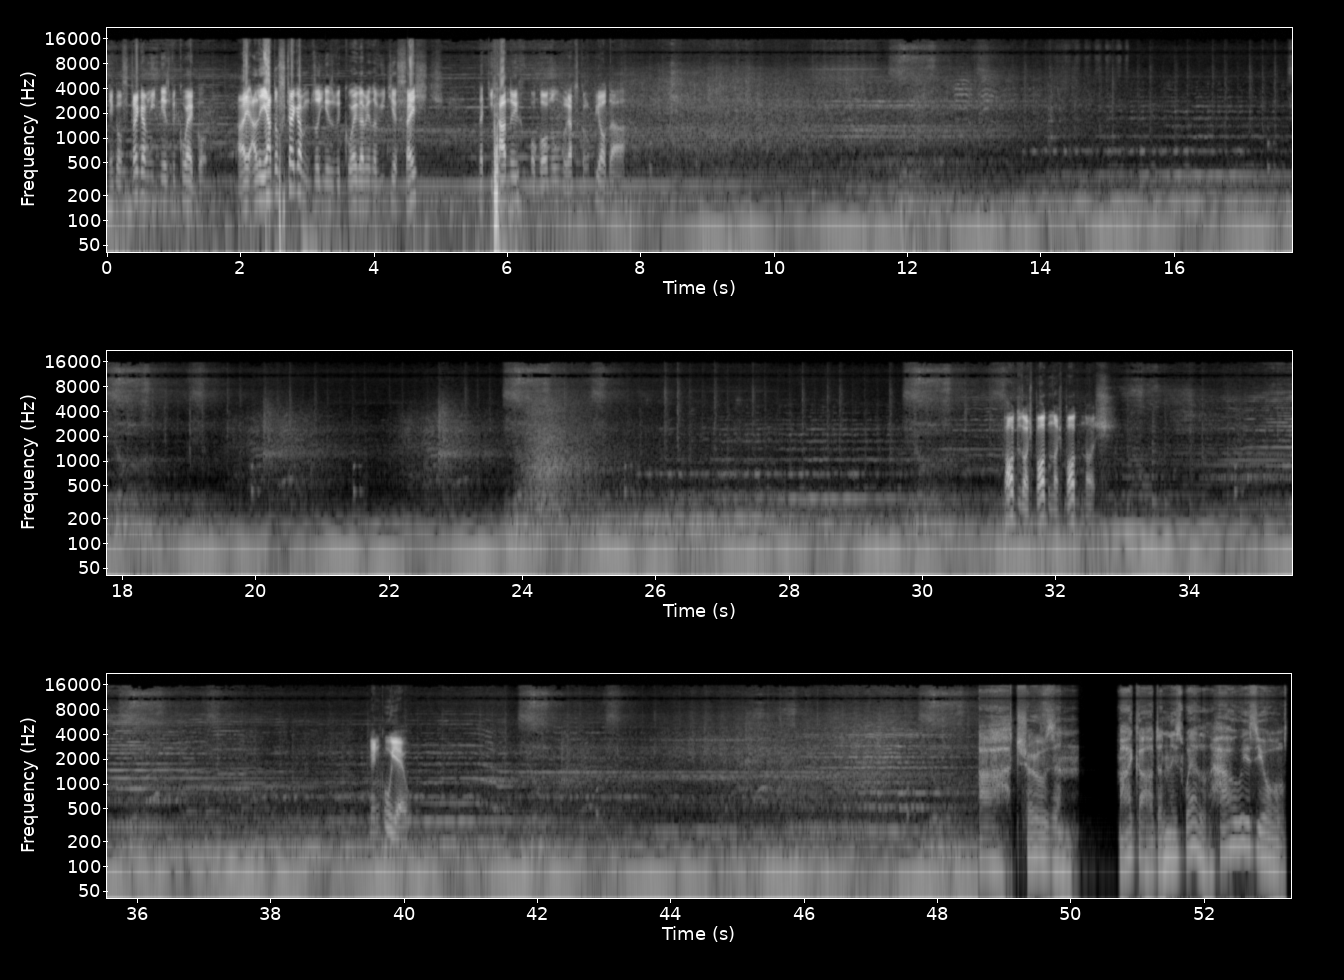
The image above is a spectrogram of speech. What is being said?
Nie dostrzegam nic niezwykłego. Ale, ale ja dostrzegam coś niezwykłego, mianowicie sześć nakichanych ogonów rad skorpiona. Podnoś, podnoś, podnoś. Dziękuję. Ah, chosen. My garden is well. How is yours?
